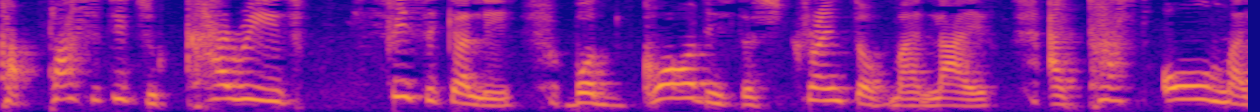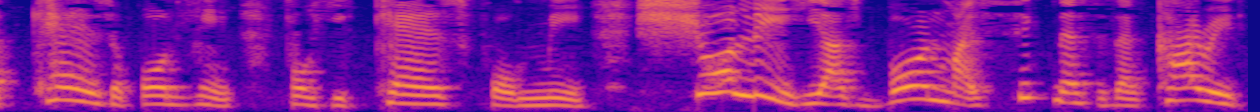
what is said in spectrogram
capacity to carry it physically, but God is the strength of my life. I cast all my cares upon Him, for He cares for me. Surely He has borne my sicknesses and carried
